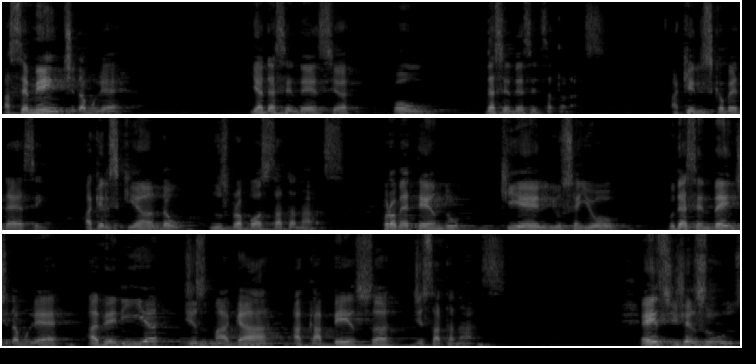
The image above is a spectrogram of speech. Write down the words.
a semente da mulher e a descendência ou descendência de Satanás. Aqueles que obedecem, aqueles que andam nos propósitos de Satanás, prometendo que ele, o Senhor, o descendente da mulher, haveria de esmagar a cabeça de Satanás. É esse Jesus,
